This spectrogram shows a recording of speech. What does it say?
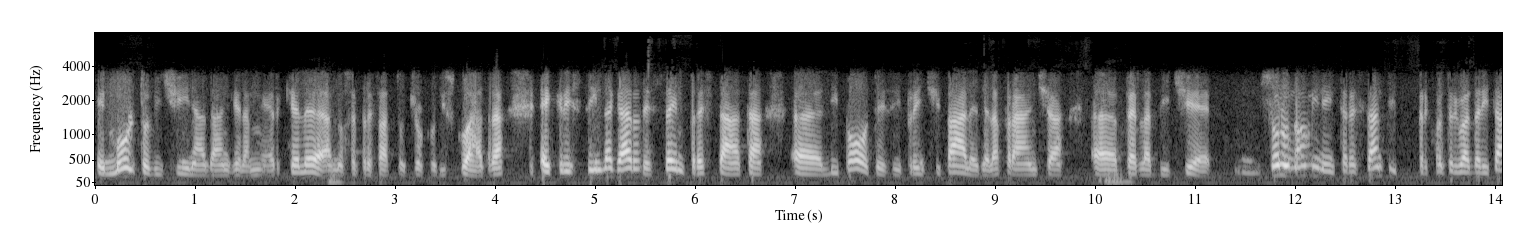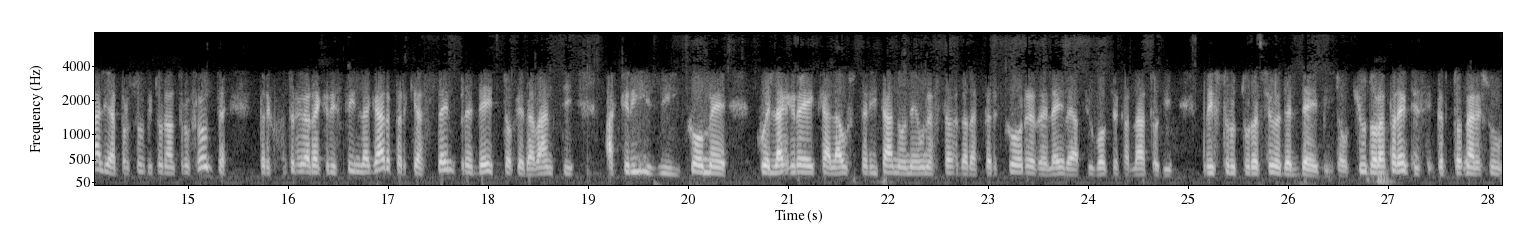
è molto vicina ad Angela Merkel, hanno sempre fatto gioco di squadra e Christine Lagarde è sempre stata eh, l'ipotesi principale della Francia eh, per la BCE sono nomine interessanti per quanto riguarda l'Italia, per subito un altro fronte, per quanto riguarda Christine Lagarde perché ha sempre detto che davanti a crisi come quella greca l'austerità non è una strada da percorrere, lei ha più volte parlato di ristrutturazione del debito. Chiudo la parentesi per tornare su,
